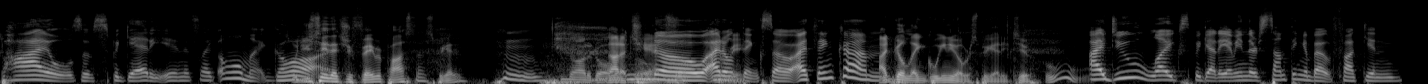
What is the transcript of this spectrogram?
piles of spaghetti, and it's like, oh my god. Would you say that's your favorite pasta? Spaghetti? Hmm. Not at all. Not a chance. No, I don't me. think so. I think um, I'd go linguine over spaghetti too. Ooh. I do like spaghetti. I mean, there's something about fucking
